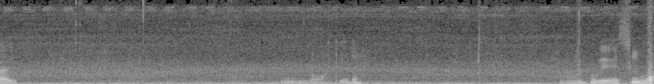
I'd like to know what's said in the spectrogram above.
ទៅ ទៀតដែរវាស្ងួត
